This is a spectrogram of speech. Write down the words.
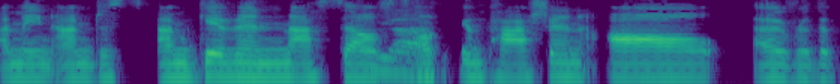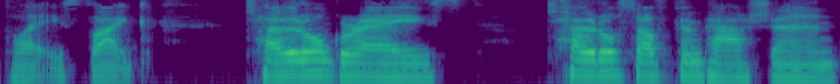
I mean, I'm just, I'm giving myself yeah. self compassion all over the place. Like, total grace, total self compassion.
